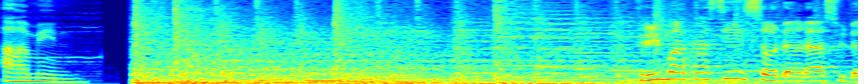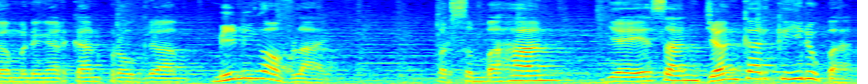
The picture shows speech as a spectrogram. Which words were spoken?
Amin. Terima kasih saudara sudah mendengarkan program Meaning of Life. Persembahan Yayasan Jangkar Kehidupan.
